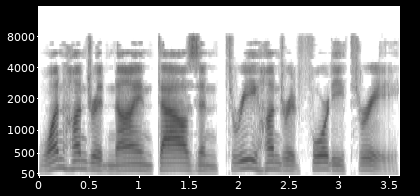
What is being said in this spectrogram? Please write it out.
109,343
